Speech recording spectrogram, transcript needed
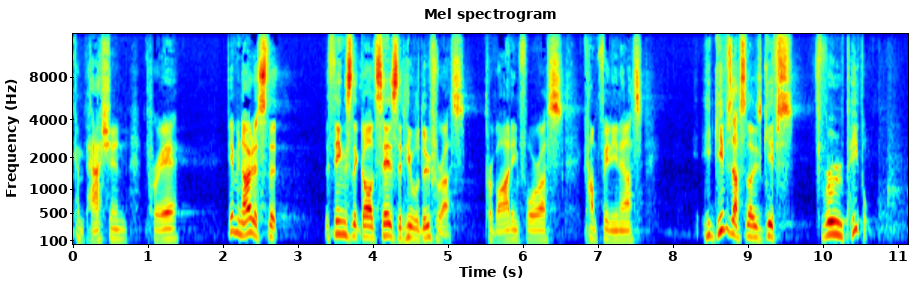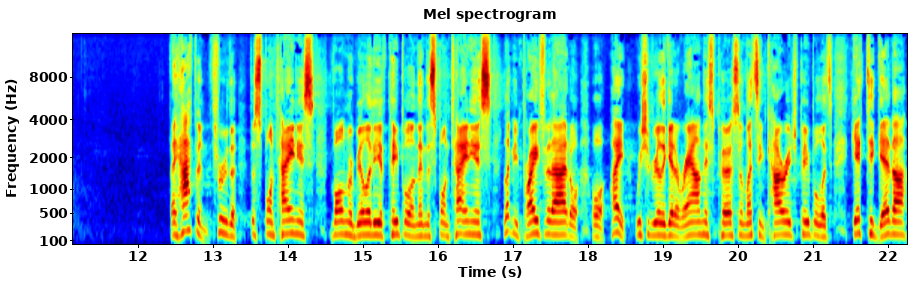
compassion, prayer. Have you ever noticed that the things that God says that He will do for us, providing for us, comforting us, He gives us those gifts through people. They happen through the, the spontaneous vulnerability of people and then the spontaneous, let me pray for that, or, or hey, we should really get around this person, let's encourage people, let's get together.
